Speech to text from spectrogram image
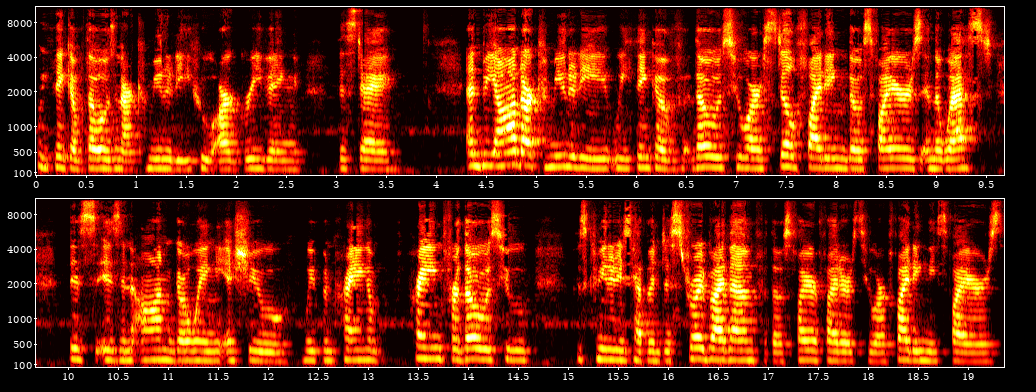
We think of those in our community who are grieving this day. And beyond our community, we think of those who are still fighting those fires in the West. This is an ongoing issue. We've been praying, praying for those who, whose communities have been destroyed by them, for those firefighters who are fighting these fires.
